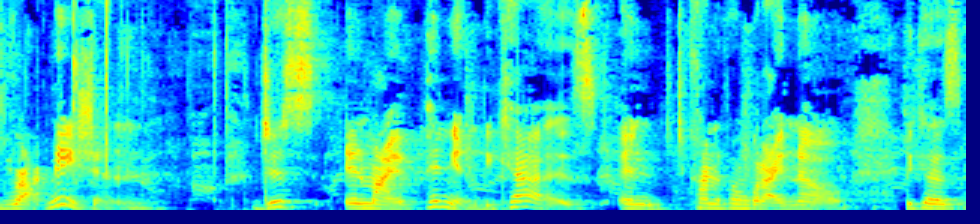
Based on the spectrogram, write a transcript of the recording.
Roc Nation. Just in my opinion, because, and kind of from what I know, because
